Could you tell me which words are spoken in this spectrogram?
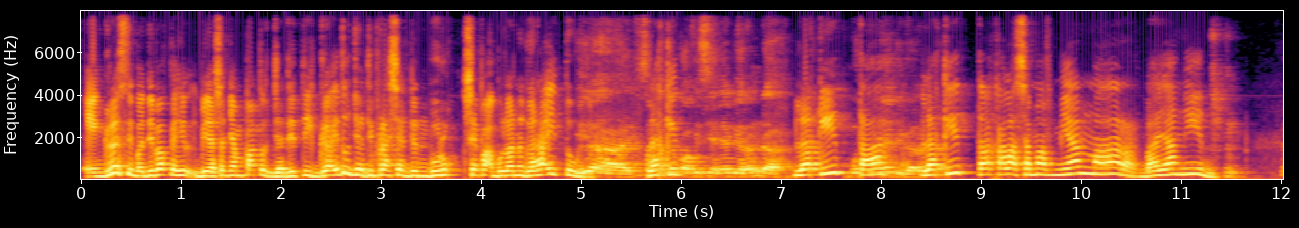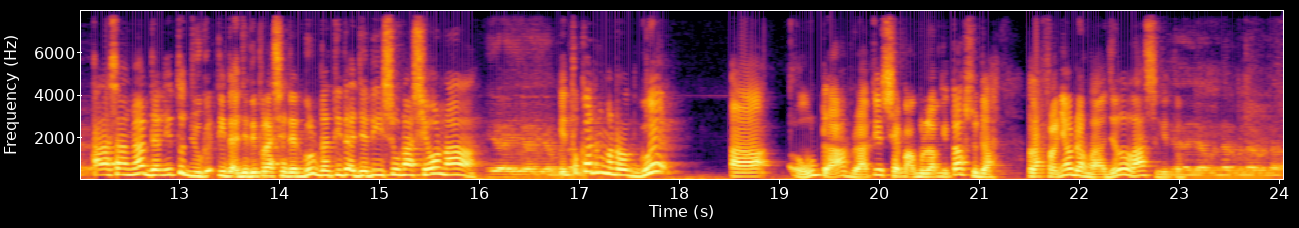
Inggris tiba-tiba biasanya 4 terus jadi tiga itu jadi presiden buruk sepak bola negara itu. gitu. Iya, itu Lah, sama kita- koefisiennya dia rendah. Lah kita, rendah. lah kita kalah sama Myanmar, bayangin. kalah sama Myanmar dan itu juga tidak jadi presiden buruk dan tidak jadi isu nasional. Iya iya iya. benar, itu kan menurut gue uh, udah berarti sepak bola kita sudah levelnya udah nggak jelas gitu. Iya iya benar benar benar.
